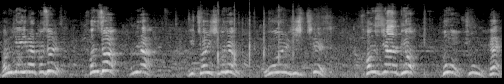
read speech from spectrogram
경기에 임할 것을 선서합니다. 2015년 5월 27일 선수자표 도중회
